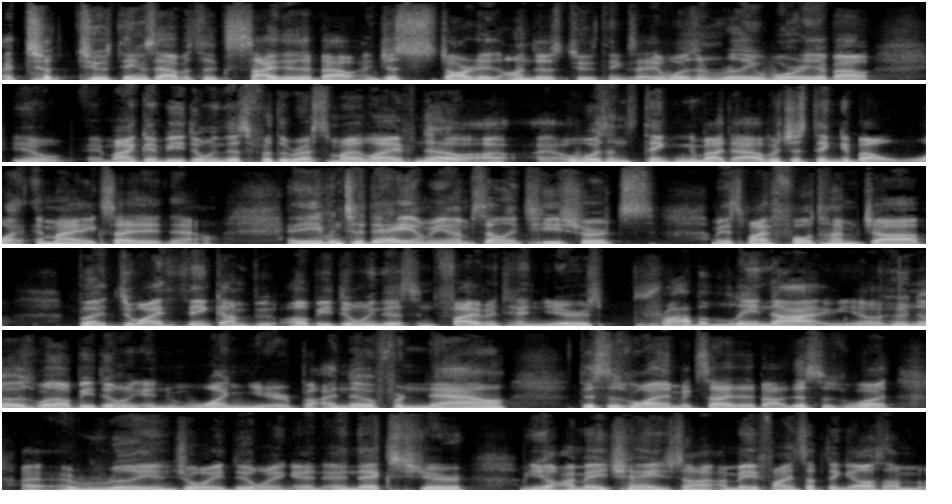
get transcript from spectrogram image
I took two things I was excited about and just started on those two things. I wasn't really worried about you know am I going to be doing this for the rest of my life? No, I, I wasn't thinking about that. I was just thinking about what am I excited now. And even today, I mean, I'm selling T-shirts. I mean, it's my full time job. But do I think I'm I'll be doing this in five and ten years? Probably not. You know, who knows what I'll be doing in one year? But I know for now, this is what I'm excited about. This is what I, I really enjoy doing. And and next year, you know, I may change. I, I may find something else I'm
